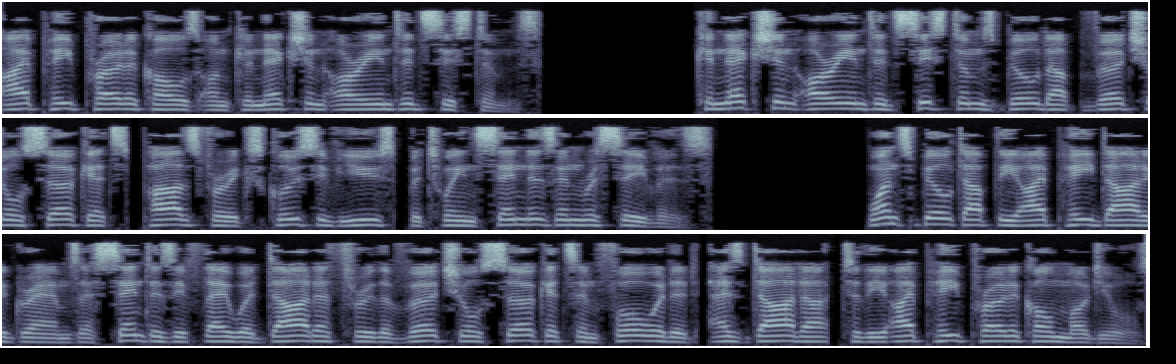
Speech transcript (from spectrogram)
IP protocols on connection-oriented systems. Connection-oriented systems build up virtual circuits paths for exclusive use between senders and receivers. Once built up the IP datagrams are sent as if they were data through the virtual circuits and forwarded as data to the IP protocol modules.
